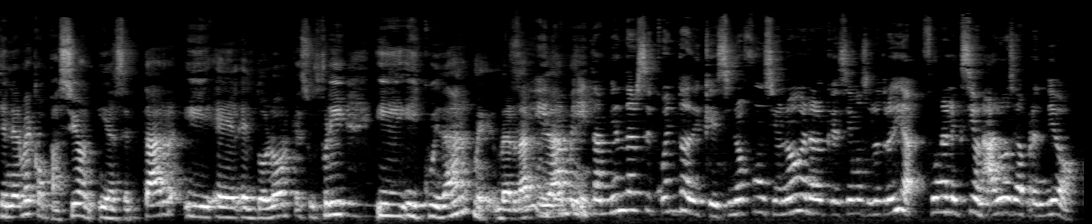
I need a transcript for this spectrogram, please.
tenerme compasión y aceptar y el, el dolor que sufrí y, y cuidarme, ¿verdad? Sí, Cuidarme. y también darse cuenta de que si no funcionó, era lo que decíamos el otro día, fue una lección, algo se aprendió.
